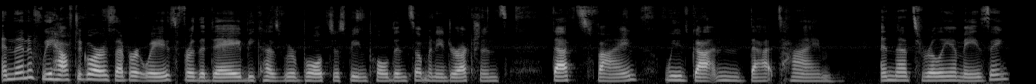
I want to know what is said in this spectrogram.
And then if we have to go our separate ways for the day because we're both just being pulled in so many directions, that's fine. We've gotten that time. And that's really amazing.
